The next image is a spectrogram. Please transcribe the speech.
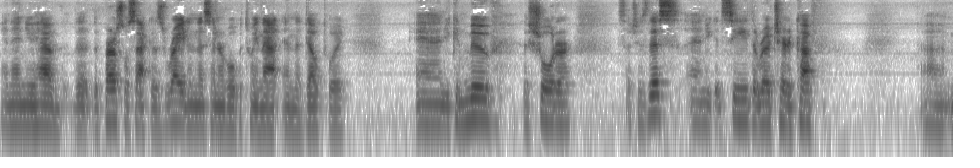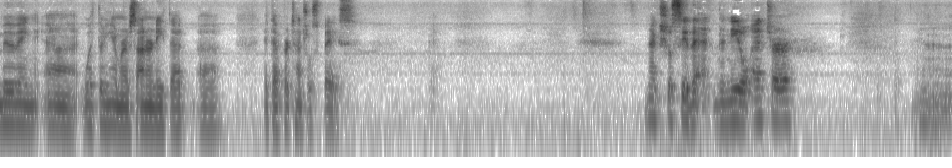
and then you have the, the bursal sac is right in this interval between that and the deltoid. And you can move the shoulder such as this, and you can see the rotator cuff uh, moving uh, with the humerus underneath that uh, at that potential space. Next, you'll see the the needle enter Uh,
